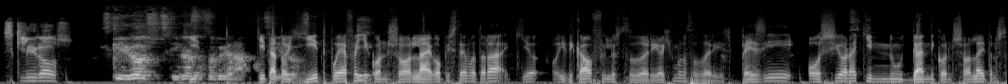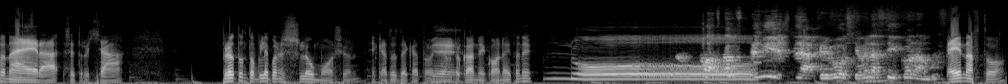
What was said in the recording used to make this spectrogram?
Σκληρός. Σκληρός, σκληρός, Κοί- αυτό πήγα να πω. Κοίτα, το Σκληρός. Git που έφαγε η Τι- κονσόλα, εγώ πιστεύω τώρα, και ο- ειδικά ο φίλος του Θοδωρή, όχι μόνο ο Θοδωρής, παίζει όση ώρα κινούνταν η κονσόλα ήταν στον αέρα, σε τροχιά. Πρώτον το βλέπανε σε slow motion, 100% για να Ναι. το κάνω εικόνα, ήταν. Αυτό, αυτά τις No! ταινίες, ναι, ακριβώς. Και εμένα αυτή η εικόνα μου ήρθε. Ένα αυτό.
